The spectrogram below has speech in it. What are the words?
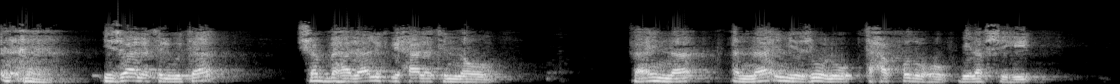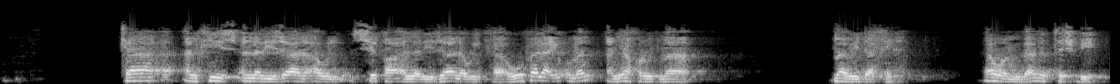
إزالة الوكاء شبه ذلك بحالة النوم فإن النائم يزول تحفظه بنفسه. كالكيس الذي زال أو السقاء الذي زال وكاؤه فلا يؤمن أن يخرج ما ما بداخله أو من باب التشبيه.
